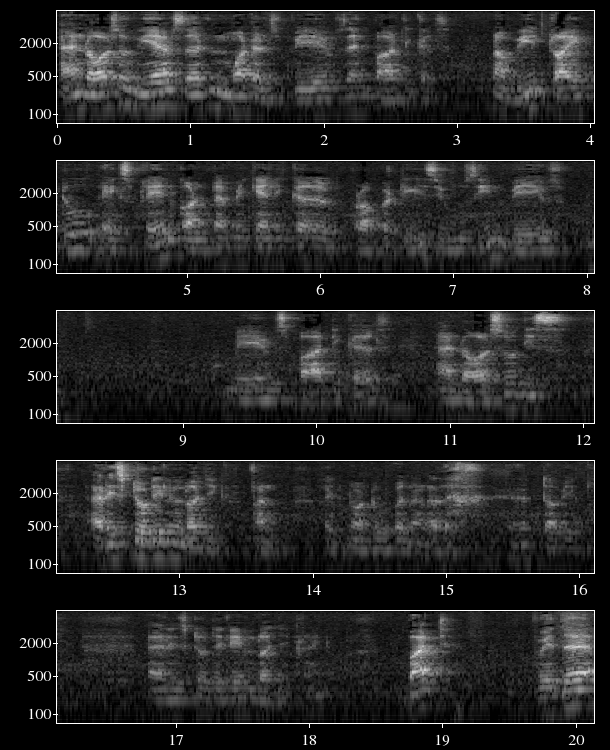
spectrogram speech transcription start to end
And also we have certain models, waves and particles. Now we try to explain quantum mechanical properties using waves, waves, particles, and also this Aristotelian logic. I did not open another topic, Aristotelian logic, right? But whether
